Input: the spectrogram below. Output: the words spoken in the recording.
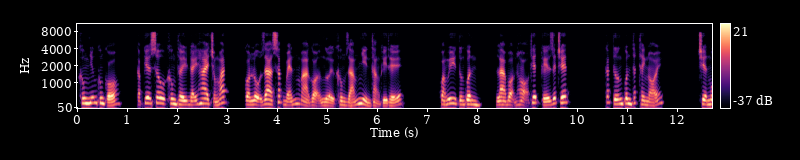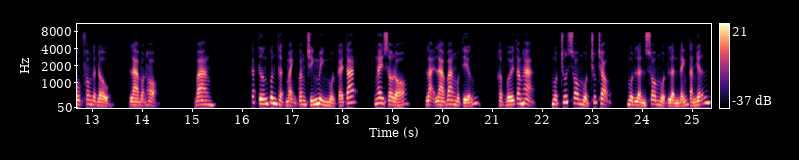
Không những không có, cặp kia sâu không thấy đáy hai trong mắt, còn lộ ra sắc bén mà gọi người không dám nhìn thẳng khí thế. Quảng uy tướng quân, là bọn họ thiết kế giết chết. Các tướng quân thất thanh nói. Triền Mục Phong gật đầu, là bọn họ. Bang! Các tướng quân thật mạnh quăng chính mình một cái tát, ngay sau đó, lại là bang một tiếng, hợp với tam hạ, một chút so một chút trọng, một lần so một lần đánh tàn nhẫn.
